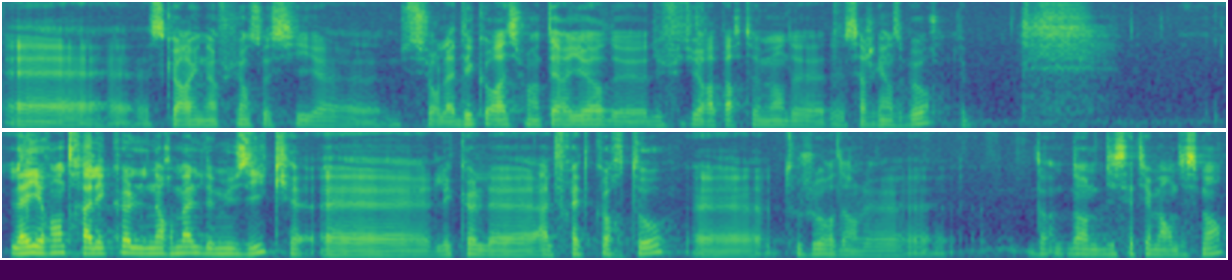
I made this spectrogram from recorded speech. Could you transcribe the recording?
ce qui aura une influence aussi sur la décoration intérieure du futur appartement de, Serge Gainsbourg. Là, il rentre à l'école normale de musique, l'école Alfred Cortot, toujours dans le, dans, dans le 17e arrondissement.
